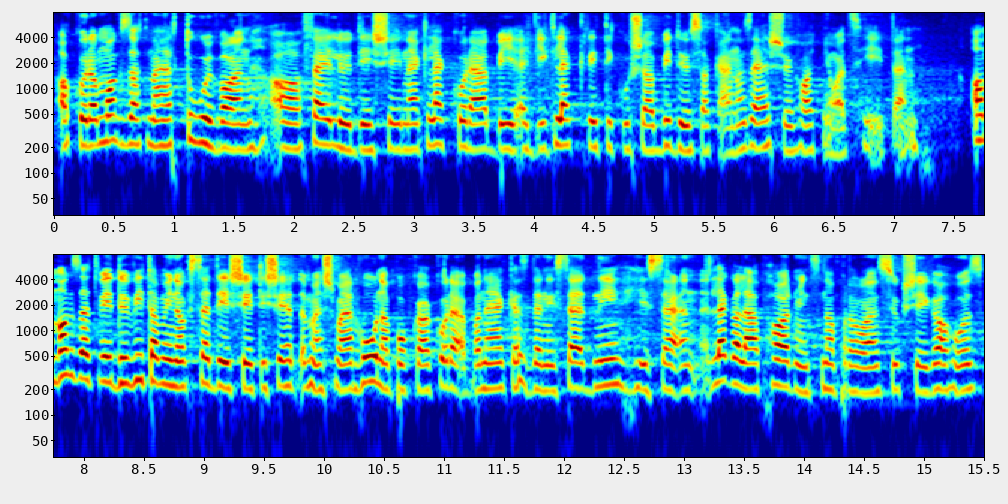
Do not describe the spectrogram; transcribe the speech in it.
akkor a magzat már túl van a fejlődésének legkorábbi, egyik legkritikusabb időszakán, az első 6-8 héten. A magzatvédő vitaminok szedését is érdemes már hónapokkal korábban elkezdeni szedni, hiszen legalább 30 napra van szükség ahhoz,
